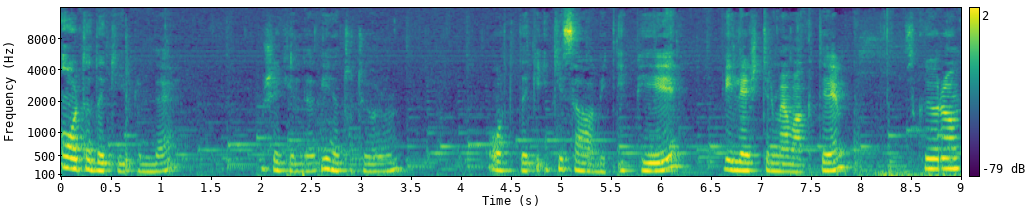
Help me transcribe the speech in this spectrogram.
ortadaki ipimde. Bu şekilde yine tutuyorum. Ortadaki iki sabit ipi birleştirme vakti. Sıkıyorum.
